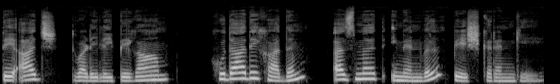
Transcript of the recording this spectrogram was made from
ਤੇ ਅੱਜ ਤੁਹਾਡੇ ਲਈ ਪੈਗਾਮ ਖੁਦਾ ਦੇ ਖਾਦਮ ਅਜ਼ਮਤ ਇਮਨੁਅਲ ਪੇਸ਼ ਕਰਨਗੇ।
